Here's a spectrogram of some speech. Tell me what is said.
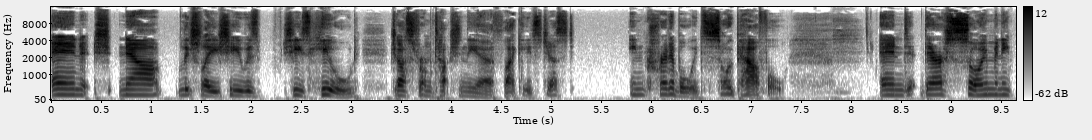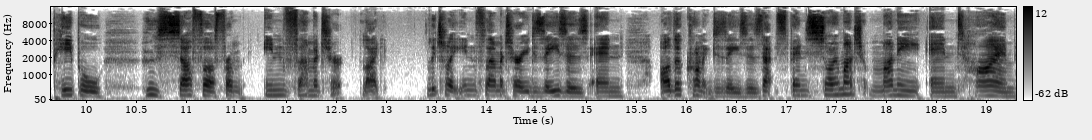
and she, now literally she was she's healed just from touching the earth. Like it's just incredible. It's so powerful. And there are so many people who suffer from inflammatory like literally inflammatory diseases and other chronic diseases that spend so much money and time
